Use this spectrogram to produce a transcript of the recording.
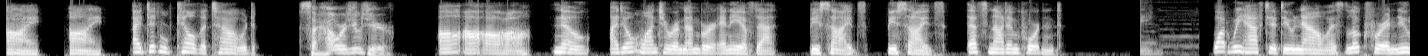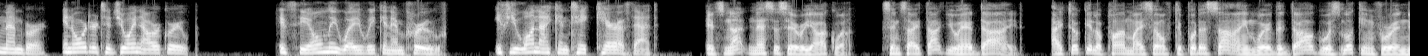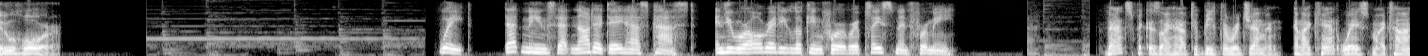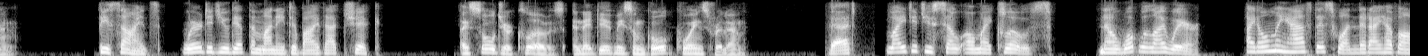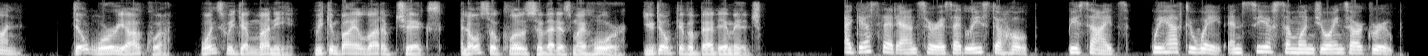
I, I, I didn't kill the toad. So how are you here? Ah ah ah ah. No, I don't want to remember any of that. Besides, besides, that's not important. What we have to do now is look for a new member, in order to join our group. It's the only way we can improve. If you want I can take care of that. It's not necessary Aqua. Since I thought you had died, I took it upon myself to put a sign where the dog was looking for a new whore. Wait, that means that not a day has passed, and you were already looking for a replacement for me. That's because I have to beat the regimen, and I can't waste my time. Besides, where did you get the money to buy that chick? I sold your clothes, and they gave me some gold coins for them. That? Why did you sell all my clothes? Now what will I wear? I'd only have this one that I have on. Don't worry Aqua. Once we get money, we can buy a lot of chicks, and also clothes so that as my whore, you don't give a bad image. I guess that answer is at least a hope. Besides, we have to wait and see if someone joins our group.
